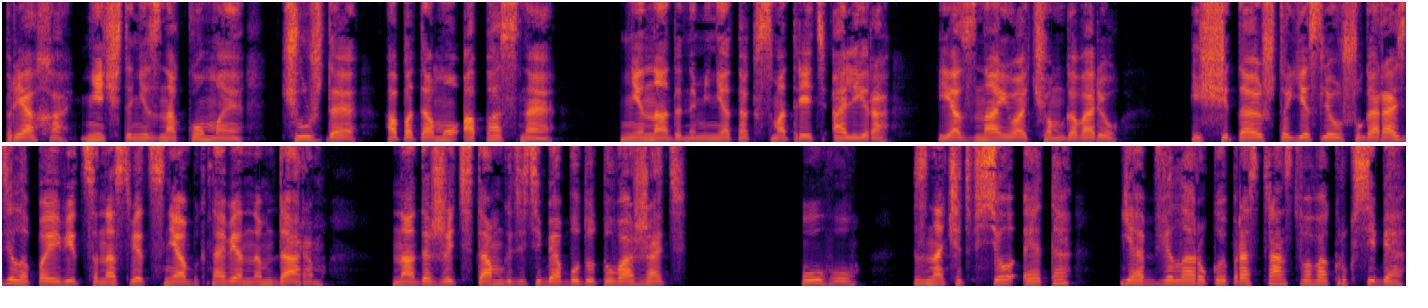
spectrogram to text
пряха — нечто незнакомое, чуждое, а потому опасное. Не надо на меня так смотреть, Алира. Я знаю, о чем говорю. И считаю, что если уж угораздило появиться на свет с необыкновенным даром, надо жить там, где тебя будут уважать. Угу. Значит, все это я обвела рукой пространство вокруг себя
